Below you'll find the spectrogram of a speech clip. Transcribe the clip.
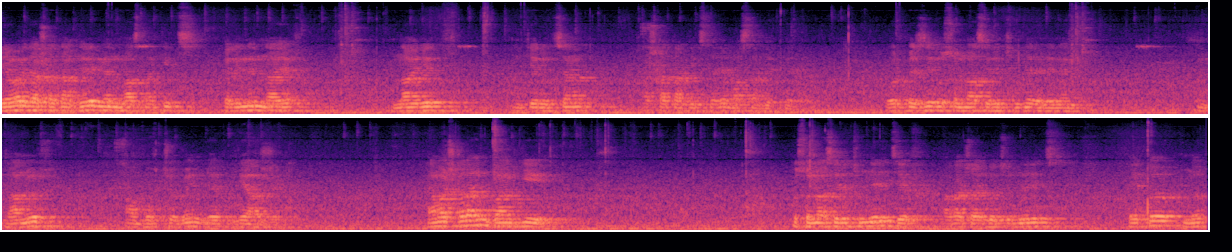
եւ այդ աշխատանքների մեն մասնակից կլինեն նաեւ նայրիտ ընկերության աշխատակիցները, մասնագետները, որպեսզի ուսումնասիրությունները լինեն ընդհանուր, ամբողջովին եւ լիարժեք։ Համաշխարհային բանկի ուսումնասիրություններից եւ առաջարկություններից հետո նոր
